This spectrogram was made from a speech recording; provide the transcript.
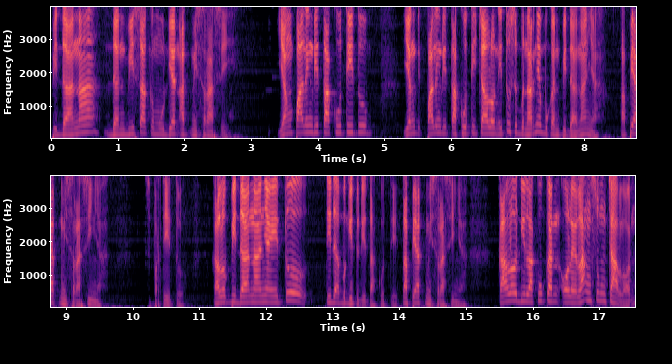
pidana dan bisa kemudian administrasi. Yang paling ditakuti itu yang paling ditakuti calon itu sebenarnya bukan pidananya, tapi administrasinya. Seperti itu. Kalau pidananya itu tidak begitu ditakuti, tapi administrasinya. Kalau dilakukan oleh langsung calon,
